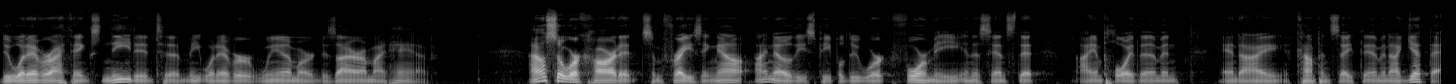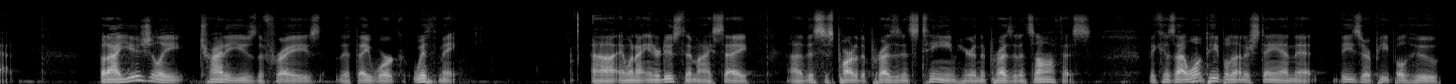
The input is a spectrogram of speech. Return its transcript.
do whatever I think's needed to meet whatever whim or desire I might have. I also work hard at some phrasing. Now, I know these people do work for me in the sense that I employ them and, and I compensate them, and I get that. But I usually try to use the phrase that they work with me. Uh, and when I introduce them, I say, uh, This is part of the president's team here in the president's office. Because I want people to understand that these are people who,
